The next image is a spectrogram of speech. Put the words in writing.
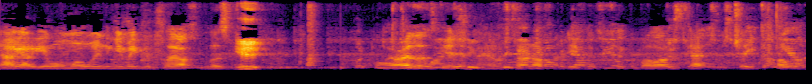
Now I gotta get one more win to get make the playoffs. Let's get it. Alright, let's get it, man. We're starting off on defense. We pick the ball out. This guy is Jay Cutler.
